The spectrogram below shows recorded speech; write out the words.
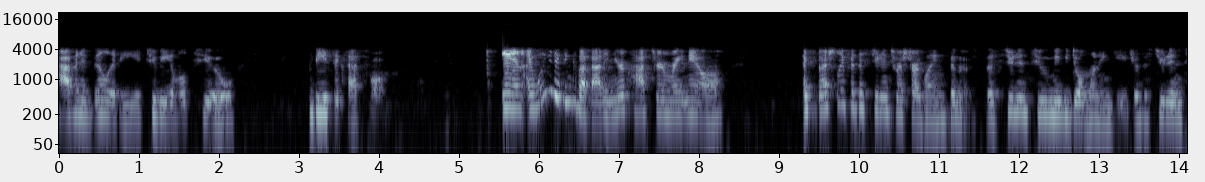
have an ability to be able to be successful. And I want you to think about that in your classroom right now, especially for the students who are struggling the most, the students who maybe don't want to engage, or the students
